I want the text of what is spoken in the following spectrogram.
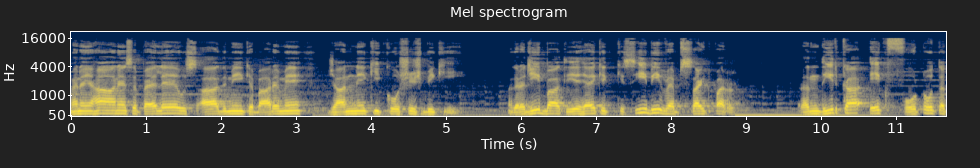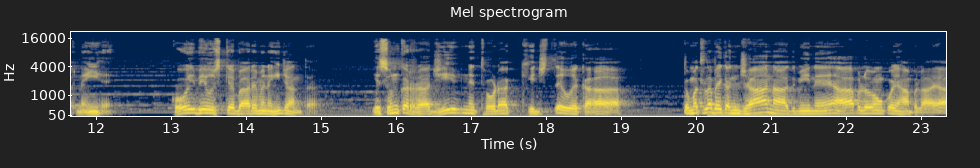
मैंने यहाँ आने से पहले उस आदमी के बारे में जानने की कोशिश भी की, मगर अजीब बात यह है कि किसी भी वेबसाइट पर रणधीर का एक फ़ोटो तक नहीं है। कोई भी उसके बारे में नहीं जानता। ये सुनकर राजीव ने थोड़ा खिंचते हुए कहा तो मतलब एक अनजान आदमी ने आप लोगों को यहाँ बुलाया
